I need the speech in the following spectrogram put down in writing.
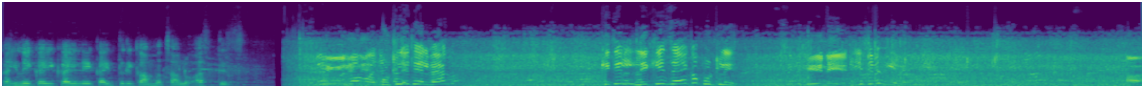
काही नाही काही काही नाही काहीतरी कामं चालू असतेच. कुठली तेल बॅग? किती लिकीज आहे का कुठली नाही. हा.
